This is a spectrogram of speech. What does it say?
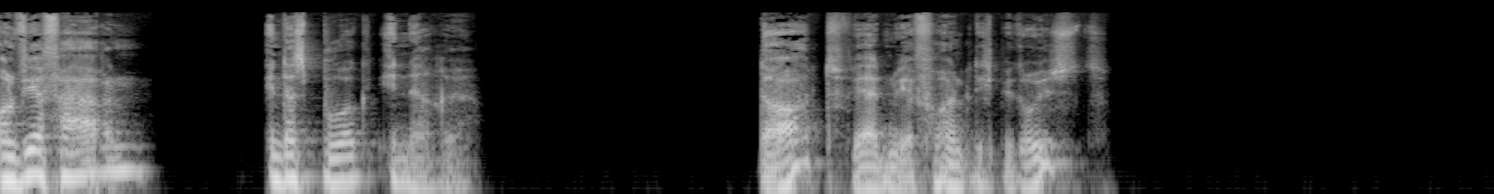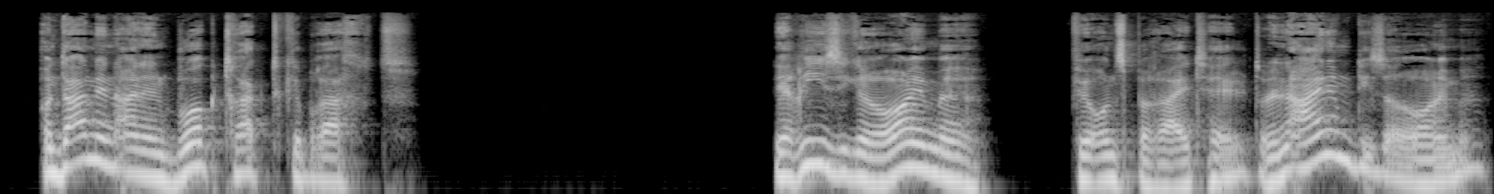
und wir fahren in das Burginnere. Dort werden wir freundlich begrüßt und dann in einen Burgtrakt gebracht, der riesige Räume für uns bereithält. Und in einem dieser Räume,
